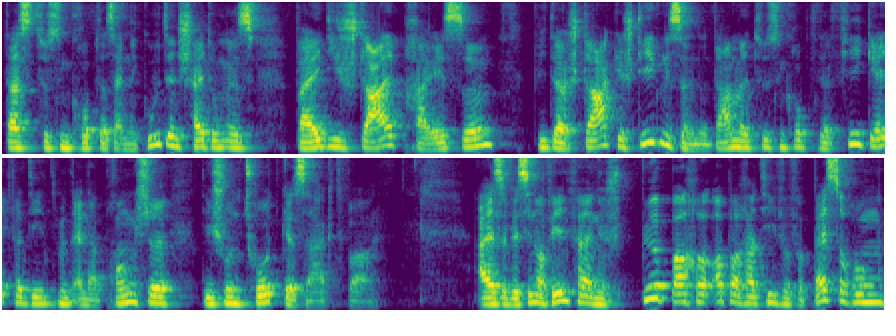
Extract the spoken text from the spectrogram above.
dass ThyssenKrupp das eine gute Entscheidung ist, weil die Stahlpreise wieder stark gestiegen sind und damit ThyssenKrupp wieder viel Geld verdient mit einer Branche, die schon totgesagt war. Also wir sehen auf jeden Fall eine spürbare operative Verbesserung.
